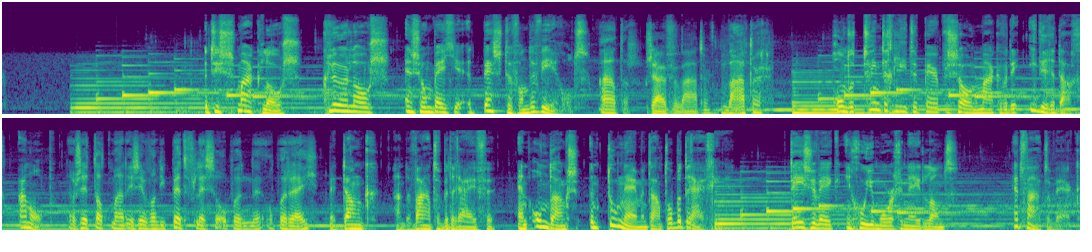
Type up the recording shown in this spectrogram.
Het is smaakloos, kleurloos en zo'n beetje het beste van de wereld. Water. Zuiver water. Water. 120 liter per persoon maken we er iedere dag aan op. Nou zet dat maar eens in van die petflessen op een, op een rij. Met dank aan de waterbedrijven en ondanks een toenemend aantal bedreigingen. Deze week in Goedemorgen Nederland, het waterwerk.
